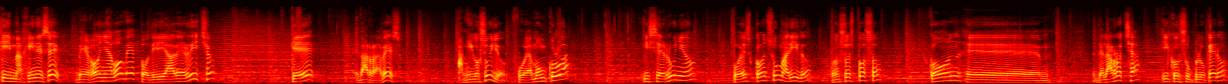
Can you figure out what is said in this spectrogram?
que imagínese, Begoña Gómez podría haber dicho que Barrabés, amigo suyo, fue a Moncloa y se reunió pues con su marido, con su esposo, con eh, de la Rocha y con su pluquero,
